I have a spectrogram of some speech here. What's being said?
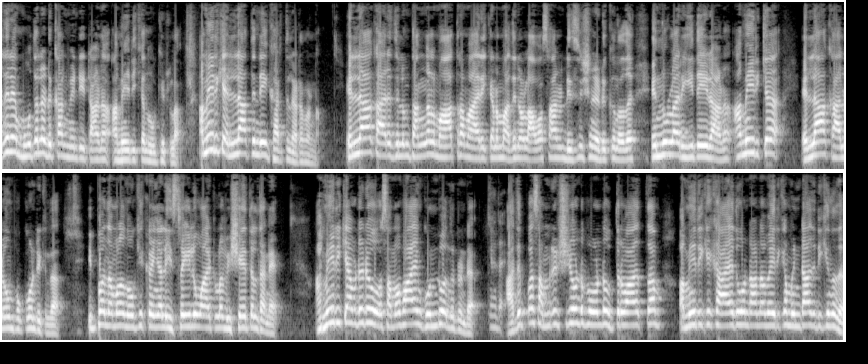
അതിനെ മുതലെടുക്കാൻ വേണ്ടിയിട്ടാണ് അമേരിക്ക നോക്കിയിട്ടുള്ളത്. അമേരിക്ക എല്ലാത്തിന്റെയും കാര്യത്തിൽ ഇടപെടണം. എല്ലാ കാര്യത്തിലും തങ്ങൾ മാത്രമായിരിക്കണം അതിനുള്ള അവസാന ഡിസിഷൻ എടുക്കുന്നത് എന്നുള്ള രീതിയിലാണ് അമേരിക്ക എല്ലാ കാലവും പൊക്കോണ്ടിരിക്കുന്നത്. ഇപ്പോൾ നമ്മൾ നോക്കിക്കഴിഞ്ഞാൽ ഇസ്രയേലുമായിട്ടുള്ള വിഷയത്തിൽ തന്നെ അമേരിക്ക അവിടെ ഒരു സമവായം കൊണ്ടുവന്നിട്ടുണ്ട്. അതെ. അതിപ്പോ സംരക്ഷിച്ചുകൊണ്ട് പോകേണ്ട ഉത്തരവാദിത്തം അമേരിക്കയ്ക്ക് ആയതുകൊണ്ടാണ് അമേരിക്ക മിണ്ടാതിരിക്കുന്നത്.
